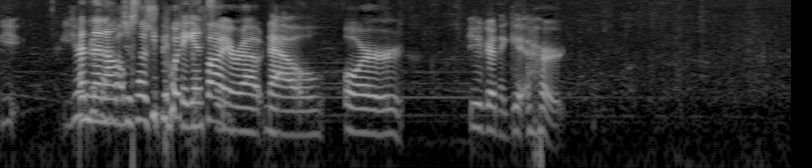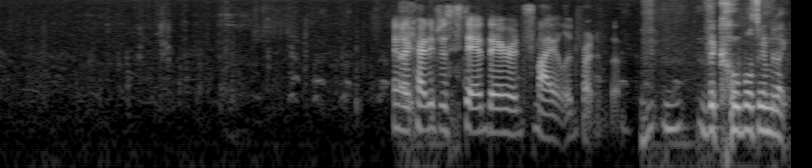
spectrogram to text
y- You're And then gonna I'll just keep put the fire out now, or you're gonna get hurt. And I kind of just stand there and smile in front of them. The kobold's are gonna be like,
